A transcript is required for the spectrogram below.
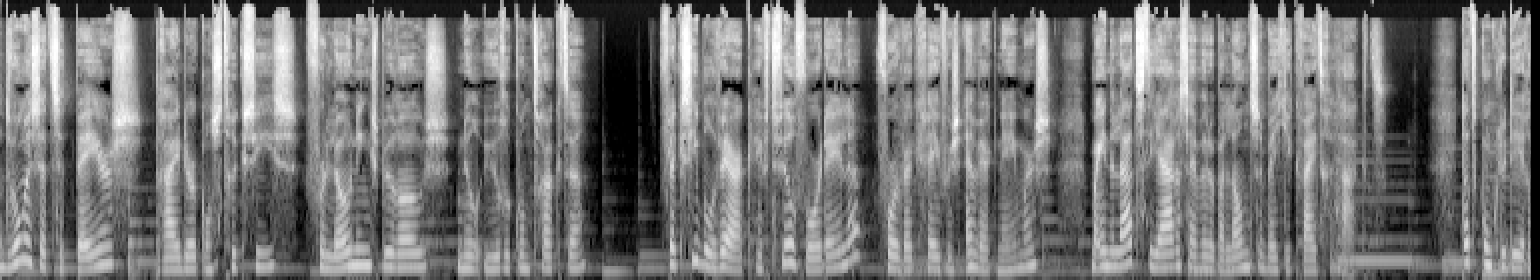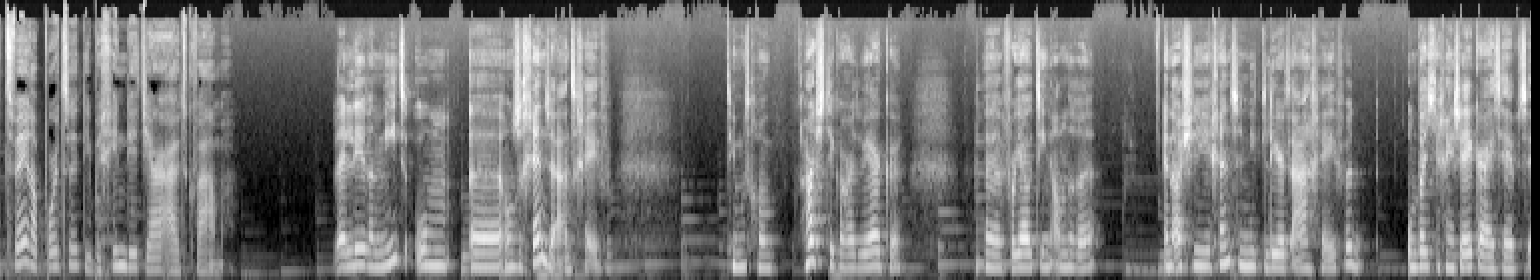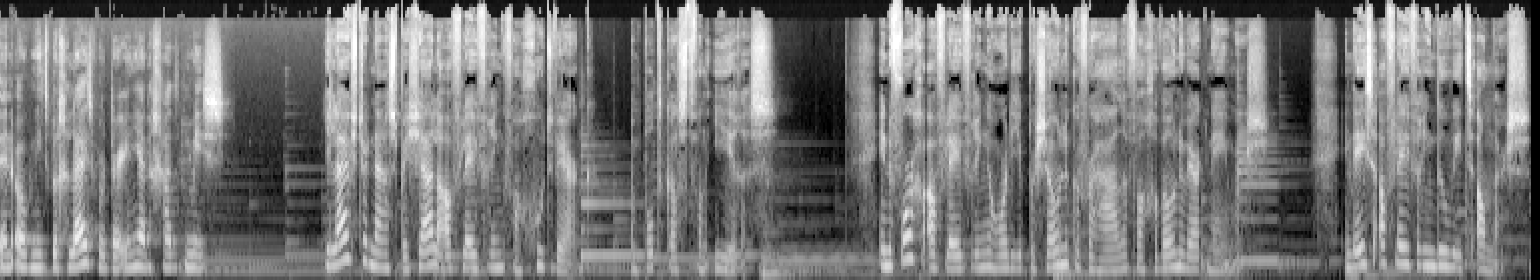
Gedwongen ZZP'ers, draaideurconstructies, verloningsbureaus, nulurencontracten. Flexibel werk heeft veel voordelen voor werkgevers en werknemers, maar in de laatste jaren zijn we de balans een beetje kwijtgeraakt. Dat concluderen twee rapporten die begin dit jaar uitkwamen. Wij leren niet om uh, onze grenzen aan te geven. Je moet gewoon hartstikke hard werken uh, voor jou tien anderen. En als je je grenzen niet leert aangeven, omdat je geen zekerheid hebt en ook niet begeleid wordt daarin, ja, dan gaat het mis. Je luistert naar een speciale aflevering van Goed Werk, een podcast van Iris. In de vorige afleveringen hoorde je persoonlijke verhalen van gewone werknemers. In deze aflevering doen we iets anders.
